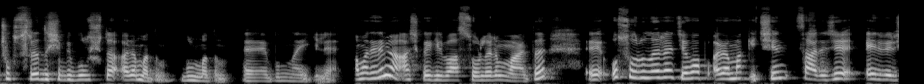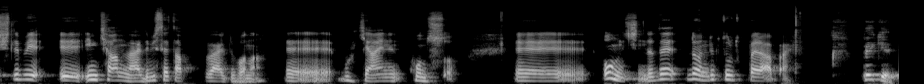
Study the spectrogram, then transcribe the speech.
çok sıra dışı bir buluşta aramadım, bulmadım e, bununla ilgili. Ama dedim ya aşkla ilgili bazı sorularım vardı. E, o sorulara cevap aramak için sadece elverişli bir e, imkan verdi, bir setup verdi bana e, bu hikayenin konusu. E, onun içinde de döndük durduk beraber. Peki,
